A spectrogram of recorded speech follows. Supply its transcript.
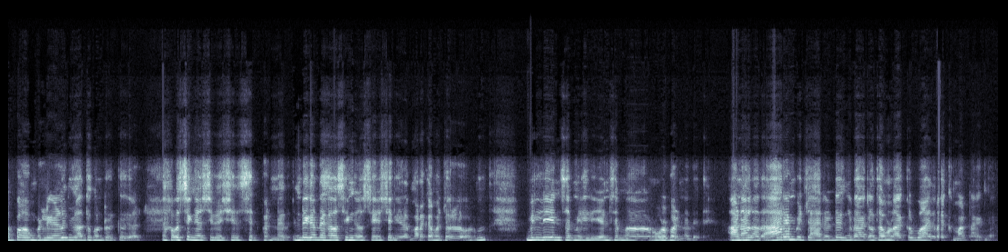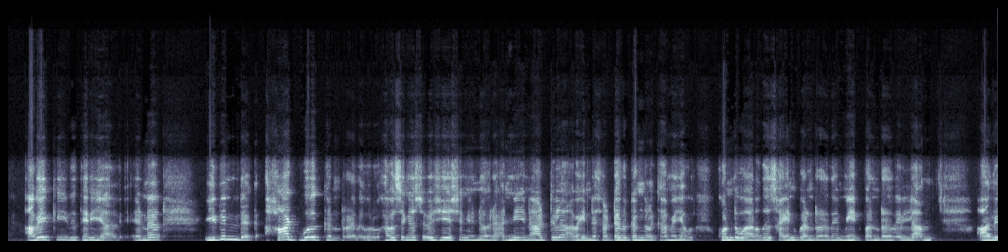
அப்பாவும் பிள்ளைகளும் காத்து கொண்டிருக்குதுகள் ஹவுசிங் அசோசியேஷன் செட் பண்ணது. இன்றைக்கு அந்த ஹவுசிங் அசோசியேஷன் இதை மறக்காம சொல்லணும். மில்லியன்ஸ் மில்லியன்ஸ் ரோல் பண்ணது. ஆனால் அதை ஆரம்பிச்ச ஆரண்டு எங்கடாக்கள் தமிழாக்கள் வாய் மாட்டாங்க. அவைக்கு இது தெரியாது. ஏன்னா ഇതിൻ്റെ ஹார்ட் വർക്ക് എന്നത് ഒരു ஹவுசிங் அசோசியேஷன் இன்னொரு அந்நிய நாட்டில் அவை இந்த சட்டத்திட்டங்களுக்கு அமைய கொண்டு வர்றது சைன் பண்ணுறது மீட் பண்ணுறது எல்லாம் அது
